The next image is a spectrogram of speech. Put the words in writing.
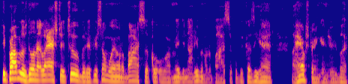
he probably was doing that last year too. But if you're somewhere on a bicycle, or maybe not even on a bicycle because he had a hamstring injury, but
